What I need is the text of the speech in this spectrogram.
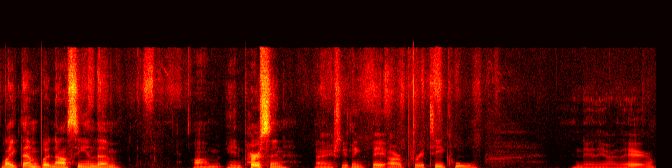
like them, but now seeing them um, in person, I actually think they are pretty cool. And there they are there.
